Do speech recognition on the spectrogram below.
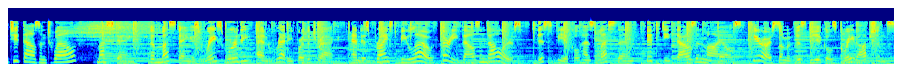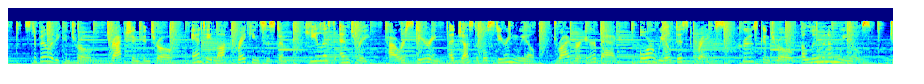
2012 Mustang. The Mustang is race-worthy and ready for the track and is priced below $30,000. This vehicle has less than 50,000 miles. Here are some of this vehicle's great options. Stability control, traction control, anti-lock braking system, keyless entry, power steering, adjustable steering wheel, driver airbag, four-wheel disc brakes, cruise control, aluminum wheels,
